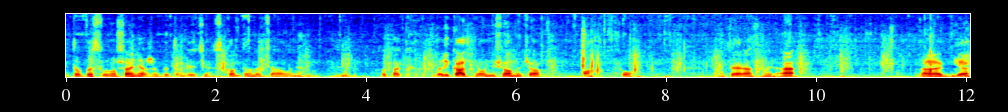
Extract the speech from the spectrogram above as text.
I to bez unoszenia, żeby tam wiecie skąd to leciało, nie? To tak delikatnie uniesiony ciach. Pach, szło. A teraz mówię, e, za lekkie.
